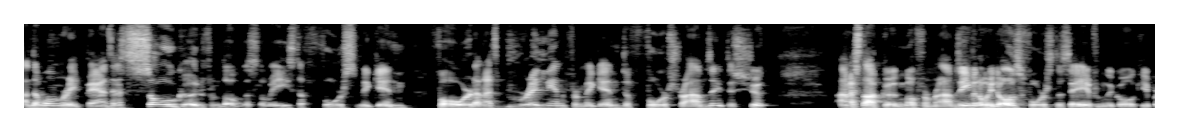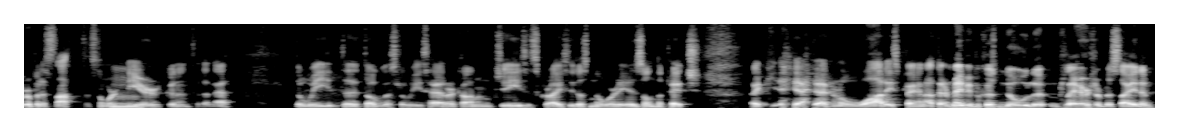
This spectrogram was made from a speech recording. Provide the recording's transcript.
And the one where he bends, and it's so good from Douglas Luiz to force McGinn forward, and it's brilliant from McGinn to force Ramsey to shoot. And it's not good enough from Ramsey, even though he does force the save from the goalkeeper, but it's not it's nowhere Mm. near going into the net. The wee the Douglas Luiz header on him. Jesus Christ, he doesn't know where he is on the pitch. Like I don't know what he's playing at there. Maybe because no Luton players are beside him.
